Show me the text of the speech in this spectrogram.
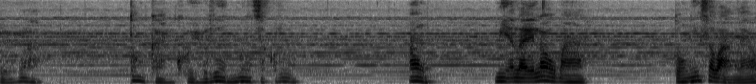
รู้ว่า ต้องการคุยเรื่องเมื่อสักครู่ เอ้า มีอะไรเล่ามา ตรงนี้สว่างแล้ว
